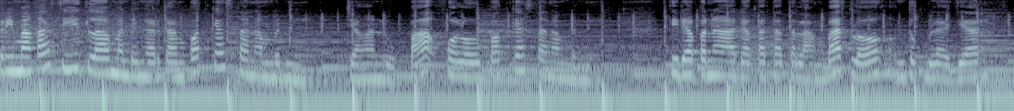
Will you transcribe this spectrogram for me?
Terima kasih telah mendengarkan podcast Tanam Benih. Jangan lupa follow podcast Tanam Benih. Tidak pernah ada kata terlambat loh untuk belajar.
